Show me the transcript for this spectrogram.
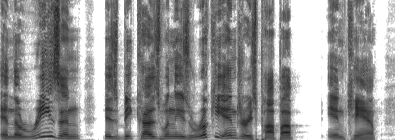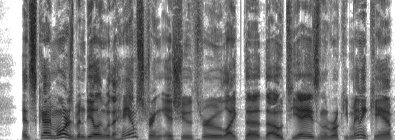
and the reason is because when these rookie injuries pop up in camp, and Skyy Moore has been dealing with a hamstring issue through like the the OTAs and the rookie minicamp,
